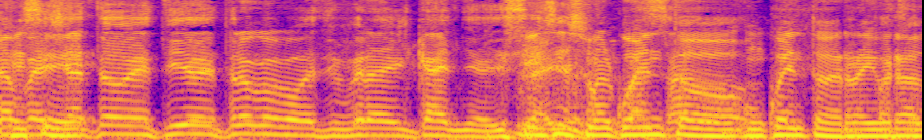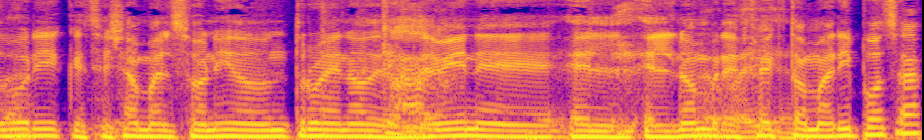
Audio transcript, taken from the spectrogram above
aparecía Ese- todo vestido de tronco como si fuera del caño. Y Ese es un cuento, un cuento de Ray. Bradbury que se llama El sonido de un trueno, de Claro. donde viene el, el nombre efecto mariposa,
